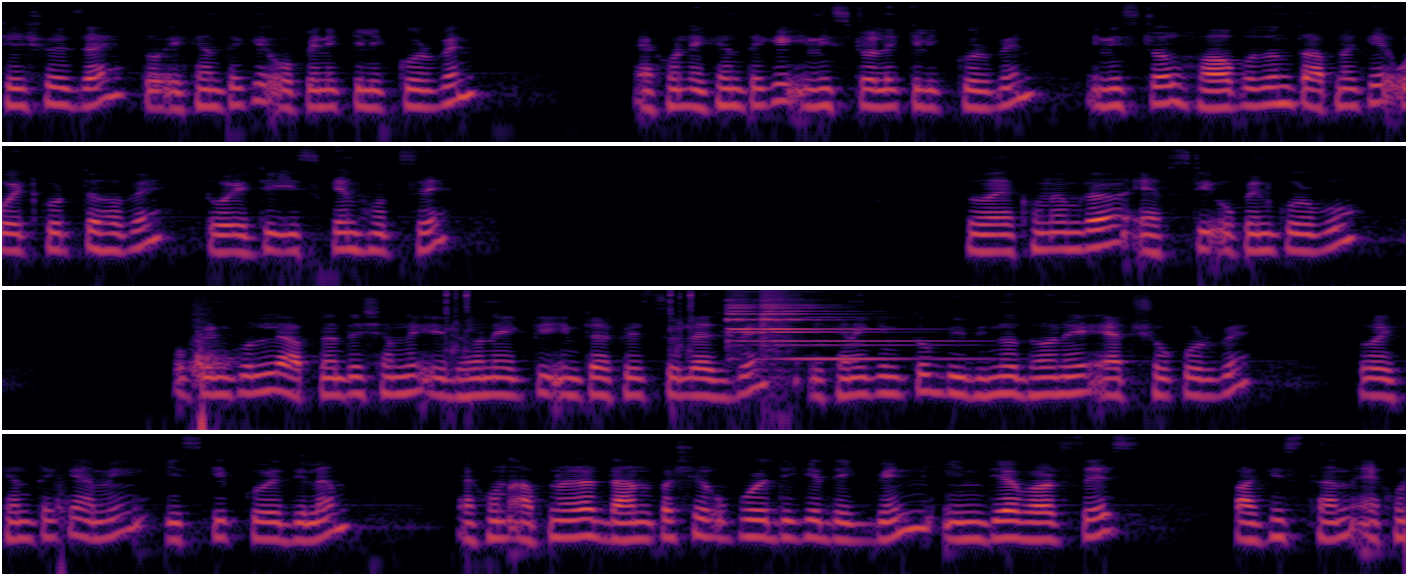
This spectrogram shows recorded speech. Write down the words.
শেষ হয়ে যায়, তো এখান থেকে ওপেনে ক্লিক করবেন। এখন এখান থেকে ইনস্টলে ক্লিক করবেন। ইনস্টল হওয়া পর্যন্ত আপনাকে ওয়েট করতে হবে। তো এটি স্ক্যান হচ্ছে। তো এখন আমরা অ্যাপসটি ওপেন করব। ওপেন করলে আপনাদের সামনে এই ধরনের একটি ইন্টারফেস চলে আসবে। এখানে কিন্তু বিভিন্ন ধরনের অ্যাড শো করবে। তো এখান থেকে আমি স্কিপ করে দিলাম। এখন আপনারা ডান পাশে উপরের দিকে দেখবেন ইন্ডিয়া ভার্সেস পাকিস্তান এখন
